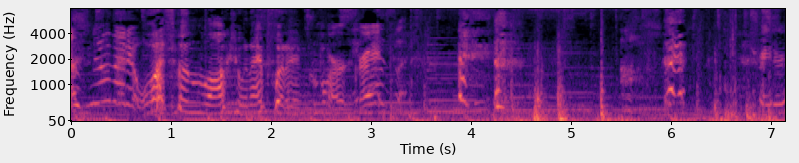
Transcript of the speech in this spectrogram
does know that it was unlocked when I put it in park, right? Traitor.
